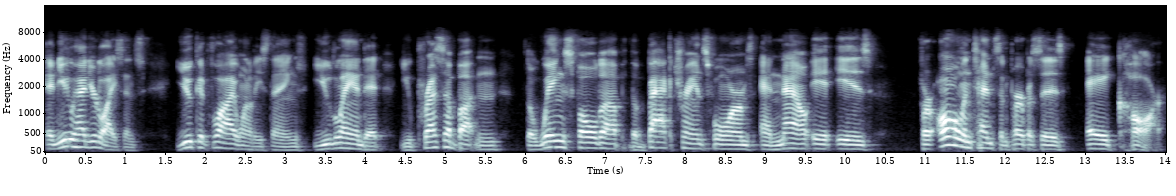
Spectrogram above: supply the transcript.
and you had your license, you could fly one of these things. You land it, you press a button, the wings fold up, the back transforms, and now it is, for all intents and purposes, a car.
